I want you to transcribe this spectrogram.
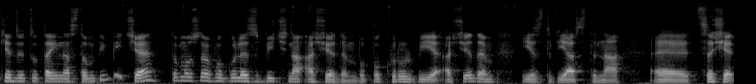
kiedy tutaj nastąpi bicie, to można w ogóle zbić na A7, bo po król bije A7 jest wjazd na e, C7.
